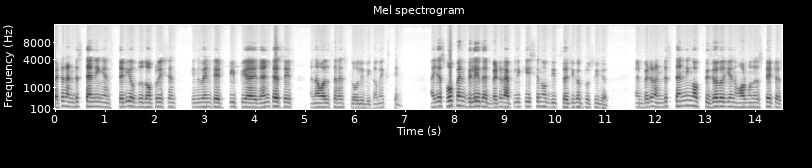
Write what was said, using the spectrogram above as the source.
better understanding and study of those operations invented PPIs, antacids and now ulcer has slowly become extinct. I just hope and believe that better application of these surgical procedures and better understanding of physiology and hormonal status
